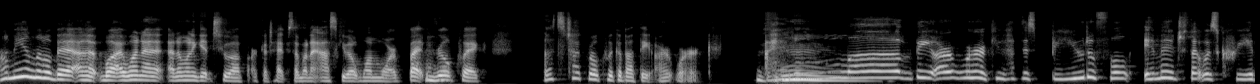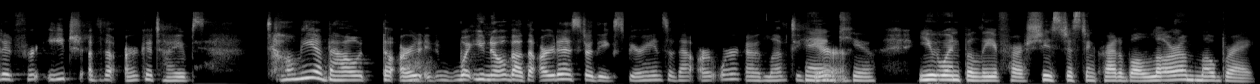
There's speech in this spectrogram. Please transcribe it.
Tell me a little bit. Uh, well, I want to. I don't want to get too off archetypes. I want to ask you about one more, but mm-hmm. real quick, let's talk real quick about the artwork. Mm-hmm. I love the artwork. You have this beautiful image that was created for each of the archetypes. Tell me about the art, what you know about the artist or the experience of that artwork. I would love to hear. Thank you. You wouldn't believe her. She's just incredible. Laura Mowbray.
